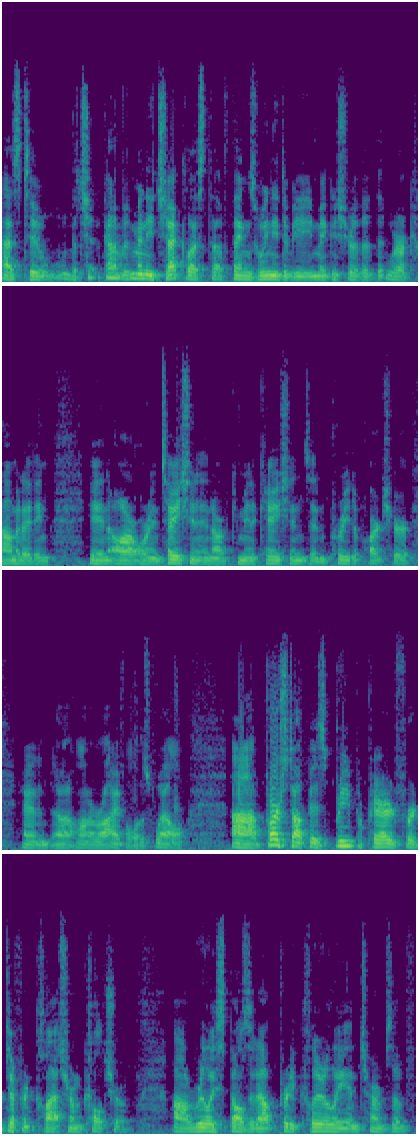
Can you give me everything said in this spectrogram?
as to the ch- kind of mini checklist of things we need to be making sure that, that we're accommodating in our orientation, in our communications, in pre-departure, and uh, on arrival as well. Uh, first up is be prepared for different classroom culture. Uh, really spells it out pretty clearly in terms of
